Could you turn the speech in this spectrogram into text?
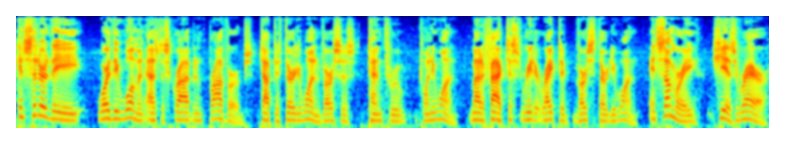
Consider the worthy woman as described in Proverbs chapter 31, verses 10 through 21. Matter of fact, just read it right to verse 31. In summary, she is rare,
